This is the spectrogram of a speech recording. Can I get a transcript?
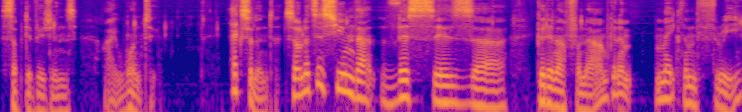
subdivisions I want to. Excellent. So let's assume that this is uh, good enough for now. I'm going to make them 3,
